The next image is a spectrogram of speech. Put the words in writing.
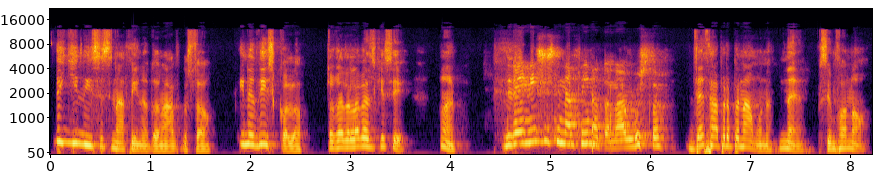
Δεν κινείσαι στην Αθήνα τον Αύγουστο. Είναι δύσκολο. Το καταλαβαίνεις κι εσύ. Ναι. Δεν είσαι στην Αθήνα τον Αύγουστο. Δεν θα έπρεπε να ήμουν. Ναι, συμφωνώ.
